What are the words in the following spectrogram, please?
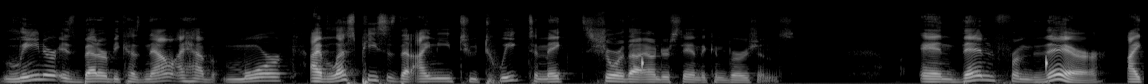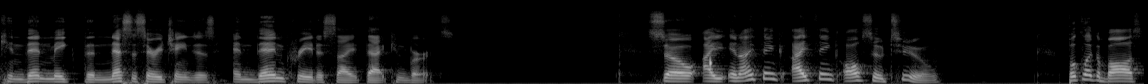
leaner is better because now I have more, I have less pieces that I need to tweak to make sure that I understand the conversions. And then from there, I can then make the necessary changes and then create a site that converts. So I and I think I think also too Book Like a Boss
